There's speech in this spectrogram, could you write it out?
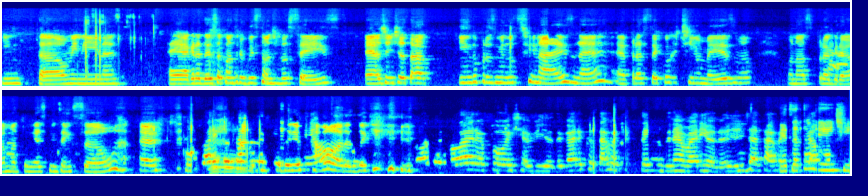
Então, meninas, é, agradeço a contribuição de vocês. É, a gente já está indo para os minutos finais, né? É para ser curtinho mesmo o nosso programa, tem essa intenção. É, agora que eu tava poderia ficar horas aqui. Agora, poxa vida, agora que eu estava tendo, né, Mariana? A gente já estava. Exatamente.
